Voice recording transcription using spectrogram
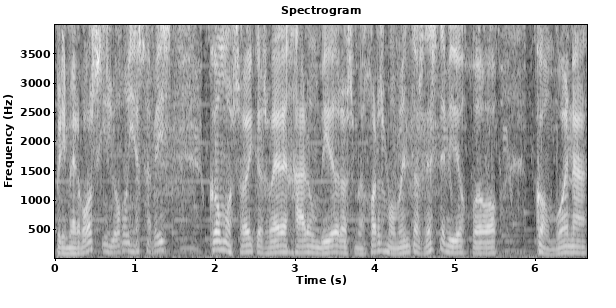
primer boss y luego ya sabéis cómo soy, que os voy a dejar un vídeo de los mejores momentos de este videojuego con buena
